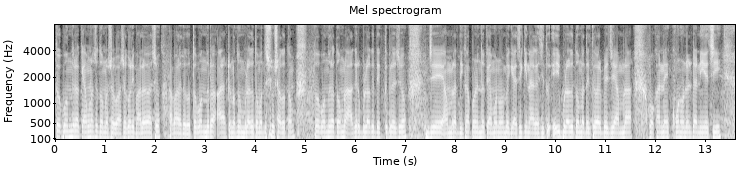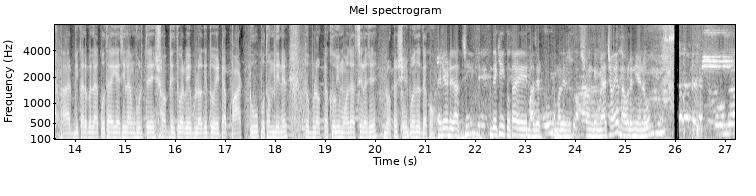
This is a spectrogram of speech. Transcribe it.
তো বন্ধুরা, কেমন আছো তোমরা সব আশা করি ভালো আছো আর ভালো থাকো। তো বন্ধুরা আর একটা নতুন ব্লগে তোমাদের সুস্বাগতম। তো বন্ধুরা, তোমরা আগের ব্লগে দেখতে পেরেছ যে আমরা দীঘা পর্যন্ত কেমনভাবে গেছি কি না গেছি। তো এই ব্লগে তোমরা দেখতে পারবে যে আমরা ওখানে কোন হোটেলটা নিয়েছি আর বিকালবেলা কোথায় গেছিলাম ঘুরতে সব দেখতে পারবে এই ব্লগে তো এটা পার্ট টু প্রথম দিনের। তো ব্লগটা খুবই মজার ছিল যে ব্লগটা শেষ পর্যন্ত দেখো। যাচ্ছি। দেখি কোথায় বাজেট আমাদের সঙ্গে ম্যাচ হয়, তাহলে নিয়ে নেব। বন্ধুরা,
